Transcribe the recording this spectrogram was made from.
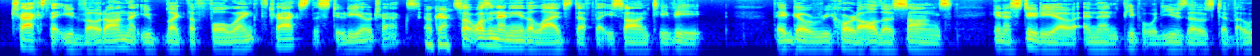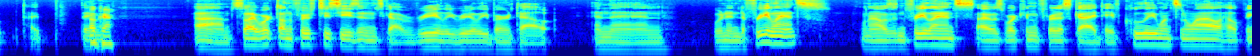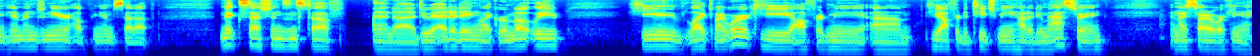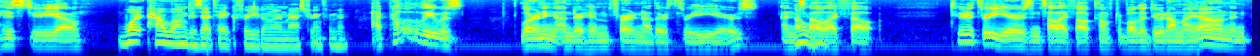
tracks that you'd vote on that you like the full length tracks, the studio tracks. Okay. So it wasn't any of the live stuff that you saw on TV. They'd go record all those songs in a studio, and then people would use those to vote type thing. Okay. Um, so I worked on the first two seasons, got really, really burnt out, and then went into freelance. When I was in freelance, I was working for this guy, Dave Cooley, once in a while, helping him engineer, helping him set up mix sessions and stuff, and uh, do editing like remotely. He liked my work. He offered me, um, he offered to teach me how to do mastering, and I started working at his studio. What? How long does that take for you to learn mastering from him? I probably was learning under him for another three years until wow. I felt two to three years until I felt comfortable to do it on my own. And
